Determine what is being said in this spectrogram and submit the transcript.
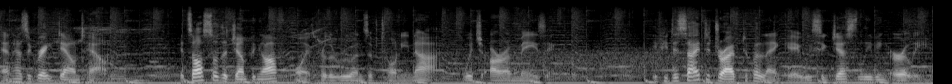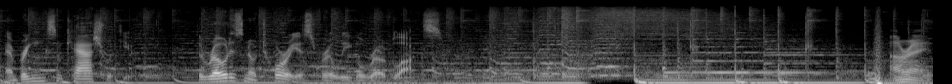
and has a great downtown. It's also the jumping off point for the ruins of Tonina, which are amazing. If you decide to drive to Palenque, we suggest leaving early and bringing some cash with you. The road is notorious for illegal roadblocks. All right,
